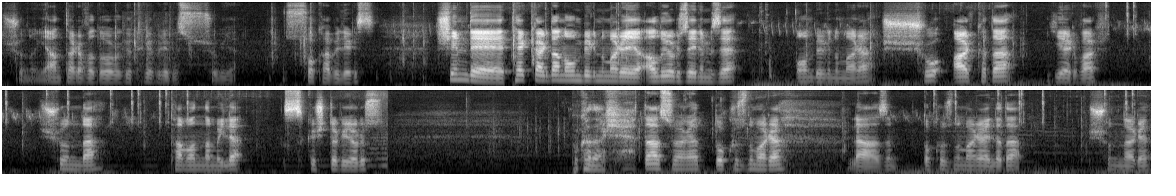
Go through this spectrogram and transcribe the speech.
Şunu yan tarafa doğru götürebiliriz. Şuraya sokabiliriz. Şimdi tekrardan 11 numarayı alıyoruz elimize. 11 numara. Şu arkada yer var. Şunu da tam anlamıyla sıkıştırıyoruz. Bu kadar. Daha sonra 9 numara lazım. 9 numarayla da şunları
